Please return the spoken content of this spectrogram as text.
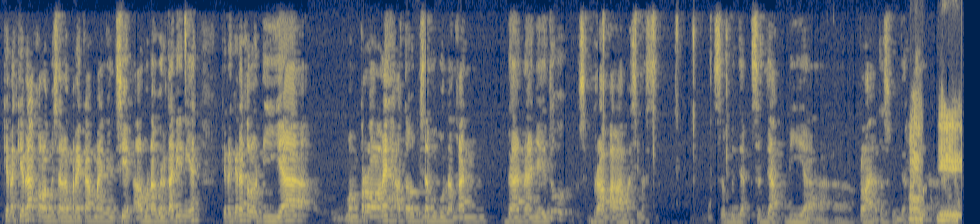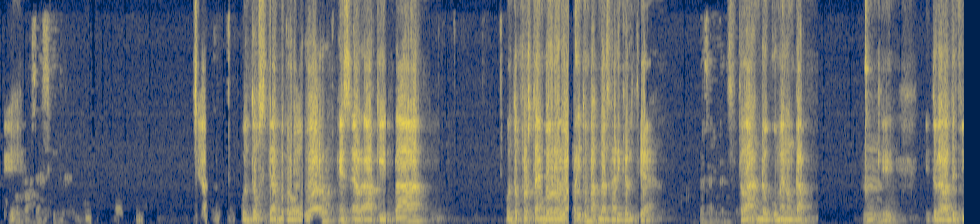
kira-kira kalau misalnya mereka main si Al Munawir tadi ini ya, kira-kira kalau dia memperoleh atau bisa menggunakan dananya itu berapa lama sih mas? Sejak sejak dia uh, apply atau sejak oh, dia yeah. proses gitu. Untuk setiap borrower, SLA kita untuk first time borrower itu 14 hari kerja. 14 hari kerja. Setelah dokumen lengkap. Hmm. Oke. Okay. Itu relatif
